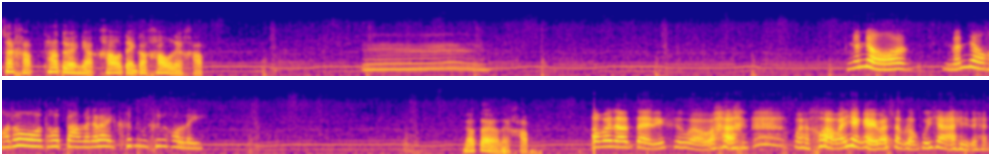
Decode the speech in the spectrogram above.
ใช่ครับ ถ้าตัวเองอยากเข้าตัวเองก็เข้าเลยครับ อืม งั้นเดี๋ยว งั้นเดี๋ยวเขาโทรโทรตามเลยก็ได้ขึ้นขึ้นคนเลย แล้วแต่เลยครับ เอาไม่แล้วแต่นี่คือแบบว่า หมายความว่ายังไงว่าสำหรับผู้ชายเนี่ย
